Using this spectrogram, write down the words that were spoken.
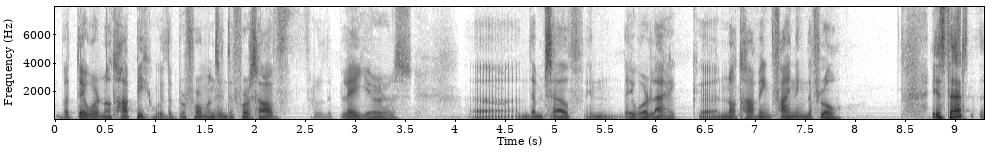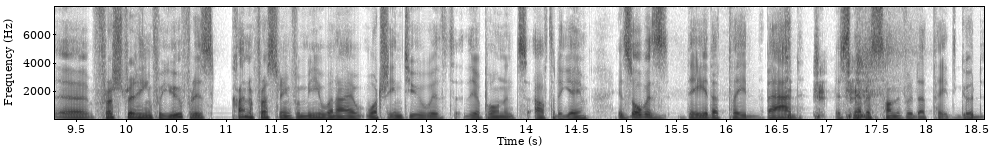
but they were not happy with the performance in the first half through the players uh, themselves, and they were like uh, not having finding the flow. Is that uh, frustrating for you? For it's kind of frustrating for me when I watch interview with the opponents after the game. It's always they that played bad. It's never Sandefjord that played good.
